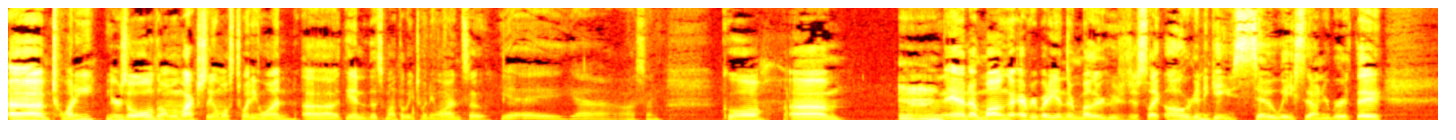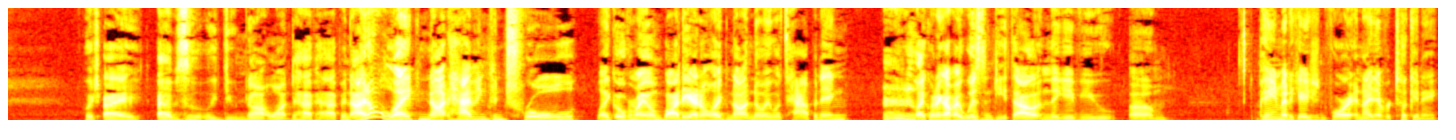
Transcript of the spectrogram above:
I'm 20 years old. I'm actually almost 21. Uh, at the end of this month, I'll be 21. So yay, yeah, awesome, cool. Um, and among everybody and their mother who's just like, oh, we're gonna get you so wasted on your birthday, which I absolutely do not want to have happen. I don't like not having control like over my own body. I don't like not knowing what's happening. like when I got my wisdom teeth out and they gave you um, pain medication for it, and I never took any.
